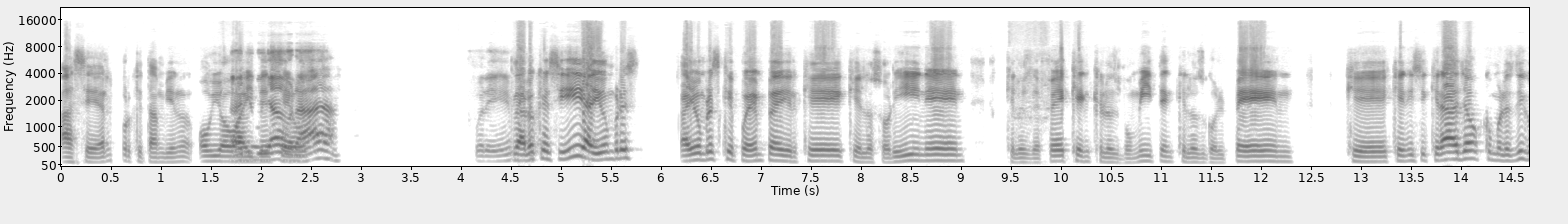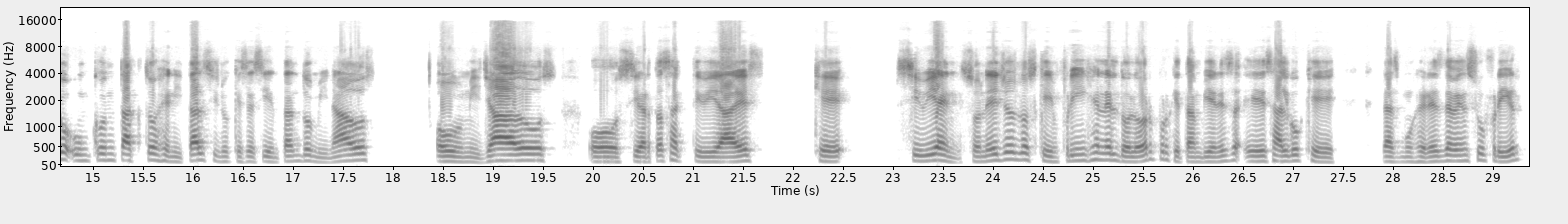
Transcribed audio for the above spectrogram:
hacer, porque también, obvio, La hay deseos. dorada, por ejemplo. Claro que sí, hay hombres, hay hombres que pueden pedir que, que los orinen, que los defequen, que los vomiten, que los golpeen, que, que ni siquiera haya, como les digo, un contacto genital, sino que se sientan dominados o humillados o ciertas actividades que, si bien son ellos los que infringen el dolor, porque también es, es algo que las mujeres deben sufrir,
